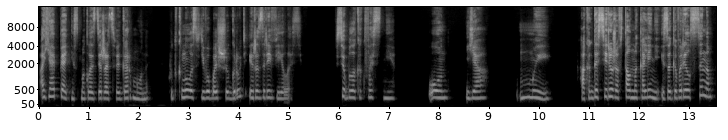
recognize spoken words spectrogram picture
А я опять не смогла сдержать свои гормоны. Уткнулась в его большую грудь и разревелась. Все было как во сне. Он, я, мы. А когда Сережа встал на колени и заговорил с сыном,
